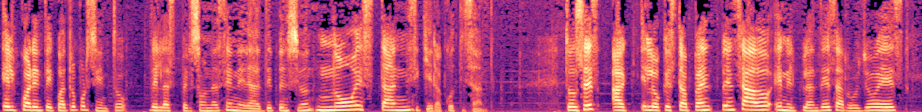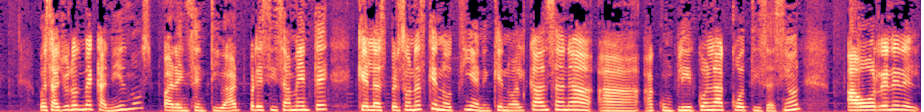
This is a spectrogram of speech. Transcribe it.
el 44% de las personas en edad de pensión no están ni siquiera cotizando. Entonces, lo que está pen- pensado en el plan de desarrollo es, pues hay unos mecanismos para incentivar precisamente que las personas que no tienen, que no alcanzan a cumplir con la cotización, ahorren en, el,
